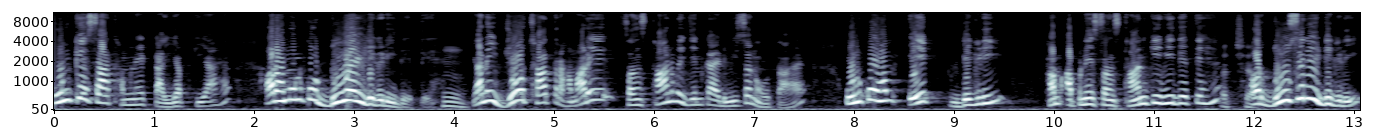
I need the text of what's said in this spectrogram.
उनके साथ हमने टाइप किया है और हम उनको डुअल डिग्री देते हैं। यानी जो छात्र हमारे संस्थान में जिनका एडमिशन होता है उनको हम एक डिग्री हम अपने संस्थान की भी देते हैं अच्छा। और दूसरी डिग्री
